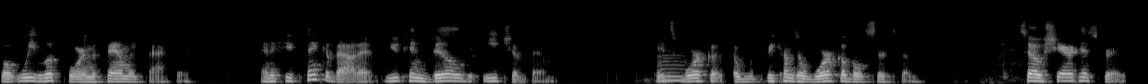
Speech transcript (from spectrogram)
what we look for in the family factor. And if you think about it, you can build each of them. It's mm. work, it becomes a workable system. So shared history.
